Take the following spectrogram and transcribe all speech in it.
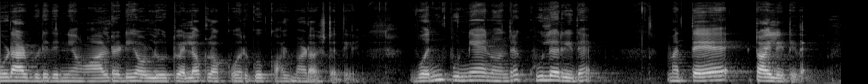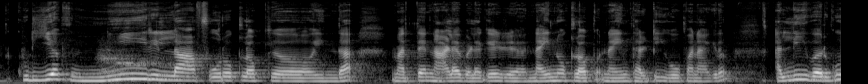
ಓಡಾಡ್ಬಿಟ್ಟಿದ್ದೀನಿ. ಆಲ್ರೆಡಿ ಅವಳು ಟ್ವೆಲ್ ಓ ಕ್ಲಾಕ್ವರೆಗೂ ಕಾಲ್ ಮಾಡೋ ಅಷ್ಟೊತ್ತಿಗೆ. ಒಂದು ಪುಣ್ಯ ಏನು ಅಂದರೆ ಕೂಲರ್ ಇದೆ, ಮತ್ತು ಟಾಯ್ಲೆಟ್ ಇದೆ. ಕುಡಿಯೋಕ್ಕೆ ನೀರಿಲ್ಲ ಫೋರ್ ಓ ಕ್ಲಾಕ್ ಇಂದ ಮತ್ತು ನಾಳೆ ಬೆಳಗ್ಗೆ ನೈನ್ ಓ ಕ್ಲಾಕ್ ನೈನ್ ಥರ್ಟಿಗೆ ಓಪನ್ ಆಗಿದ್ದು ಅಲ್ಲಿವರೆಗೂ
